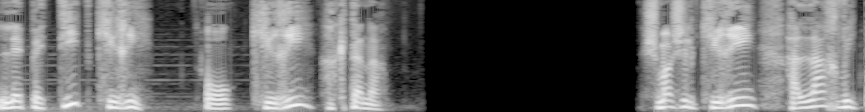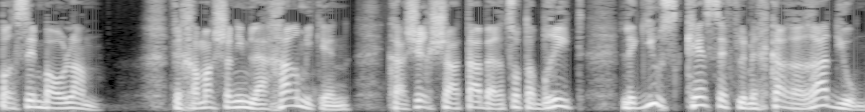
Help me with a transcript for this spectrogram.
לפטיט קירי, או קירי הקטנה. שמה של קירי הלך והתפרסם בעולם, וכמה שנים לאחר מכן, כאשר שעתה בארצות הברית לגיוס כסף למחקר הרדיום,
